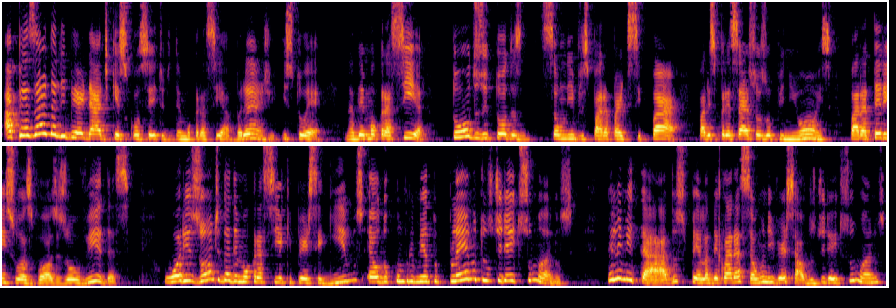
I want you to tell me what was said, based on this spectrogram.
Apesar da liberdade que esse conceito de democracia abrange, isto é, na democracia, todos e todas são livres para participar, para expressar suas opiniões, para terem suas vozes ouvidas, o horizonte da democracia que perseguimos é o do cumprimento pleno dos direitos humanos, delimitados pela Declaração Universal dos Direitos Humanos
